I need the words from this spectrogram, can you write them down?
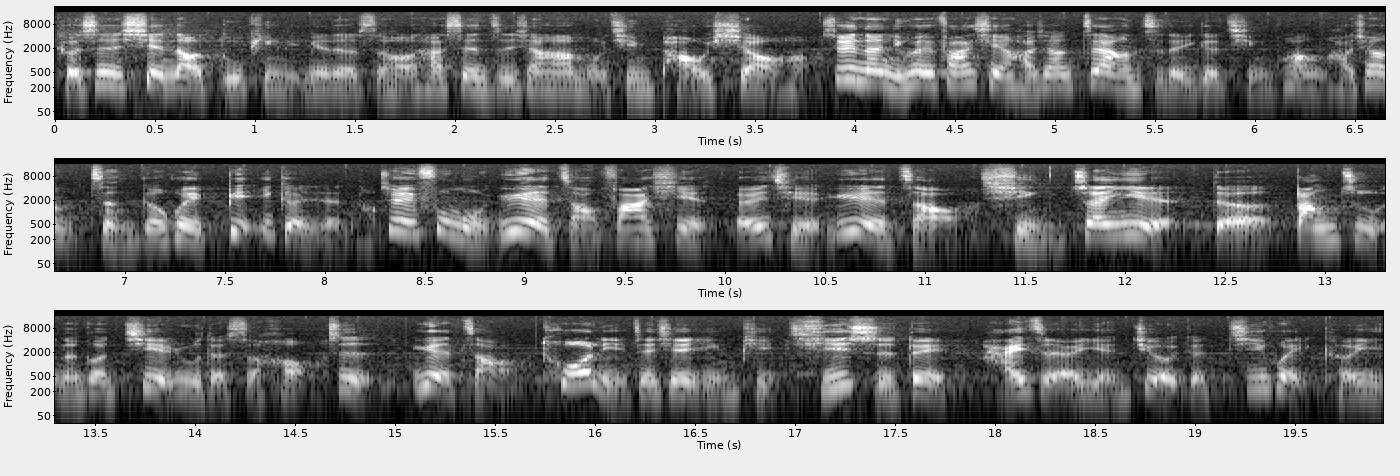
可是陷到毒品里面的时候，他甚至向他母亲咆哮哈。所以呢，你会发现好像这样子的一个情况，好像整个会变一个人哈。所以父母越早发现，而且越早请专业的帮助能够介入的时候，是越早脱离这些饮品，其实对孩子而言就有一个机会可以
